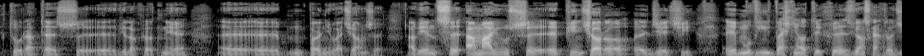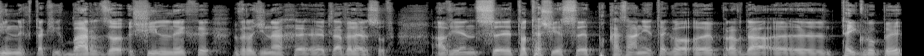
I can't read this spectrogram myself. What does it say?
która też y, wielokrotnie y, poroniła ciążę. A więc, a ma już pięcioro dzieci. Mówi właśnie o tych związkach rodzinnych, takich bardzo silnych w rodzinach travelersów. A więc to też jest pokazanie tego, prawda, tej grupy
